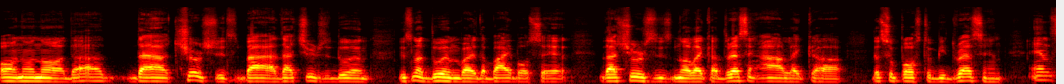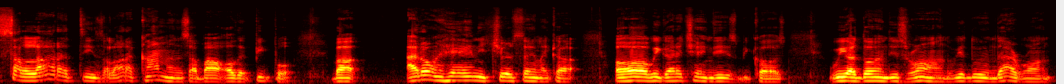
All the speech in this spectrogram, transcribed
oh no no that that church is bad. That church is doing it's not doing what the bible said that church is not like a dressing out like uh, they're supposed to be dressing. And it's a lot of things a lot of comments about other people. But i don't hear any church saying like uh, oh we gotta change this because we are doing this wrong. We're doing that wrong.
